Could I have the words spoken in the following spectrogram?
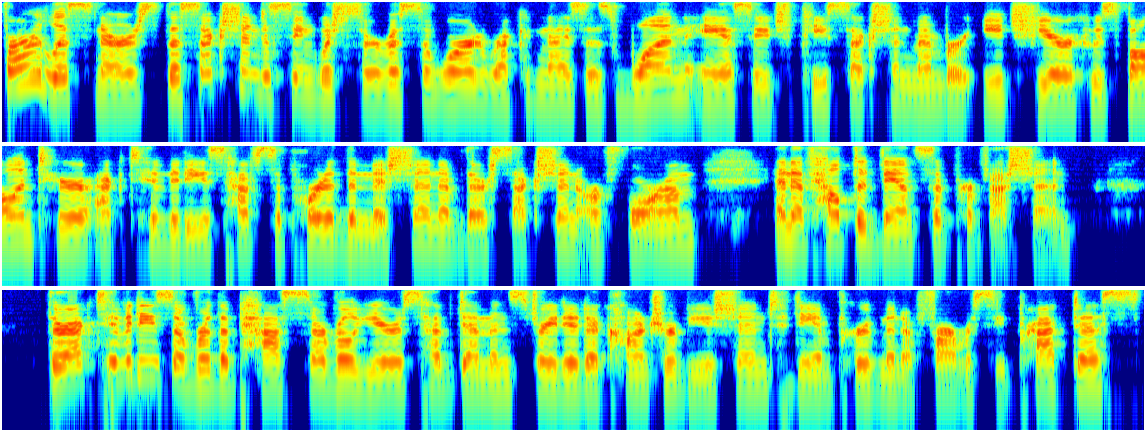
For our listeners, the Section Distinguished Service Award recognizes one ASHP section member each year whose volunteer activities have supported the mission of their section or forum and have helped advance the profession. Their activities over the past several years have demonstrated a contribution to the improvement of pharmacy practice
